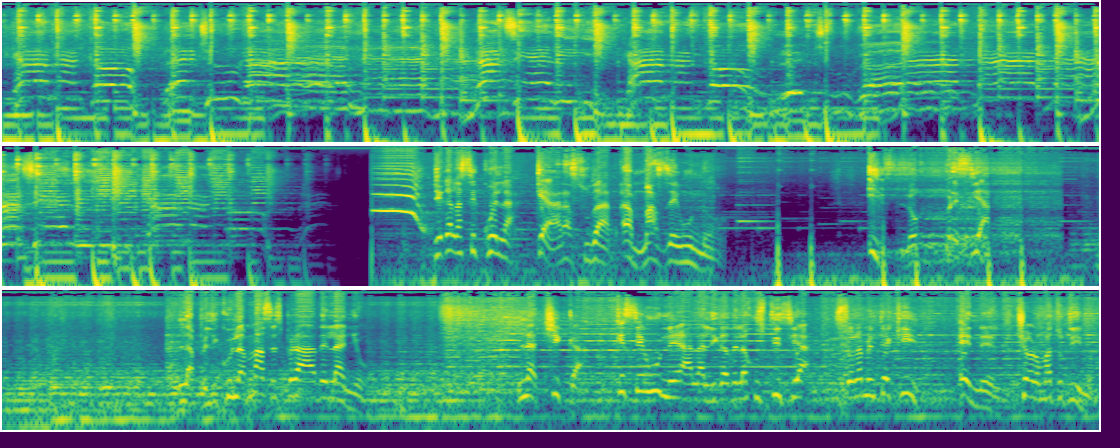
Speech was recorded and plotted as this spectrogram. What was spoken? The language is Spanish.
Carranco Lechuga. Llega la secuela que hará sudar a más de uno. Islón Preciado. La película más esperada del año. La chica que se une a la Liga de la Justicia solamente aquí, en el Choro Matutino.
